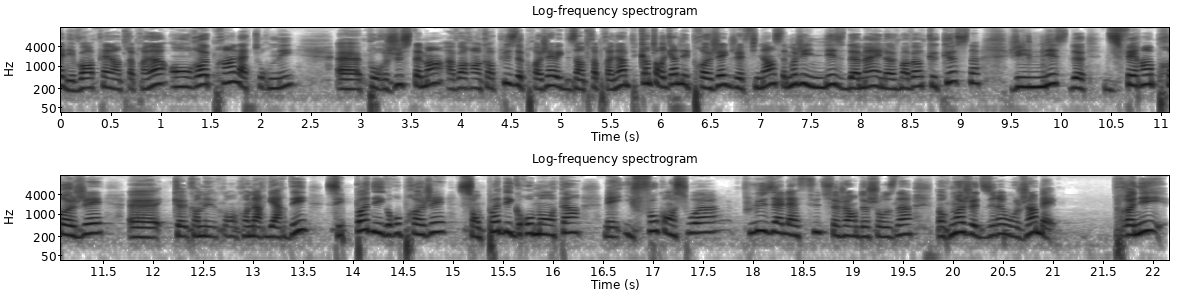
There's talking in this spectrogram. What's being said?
aller voir plein d'entrepreneurs. On reprend la tournée euh, pour justement avoir encore plus de projets avec des entrepreneurs. Puis quand on regarde les projets que je finance, moi j'ai une liste demain, là, je m'en vais au Caucus, j'ai une liste de différents projets euh, qu'on a regardés. C'est pas des gros projets, ce sont pas des gros montants, mais il faut qu'on soit plus à l'affût de ce genre de choses-là. Donc moi je dirais aux gens, ben prenez,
